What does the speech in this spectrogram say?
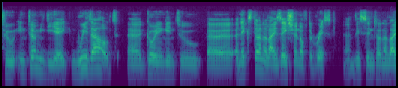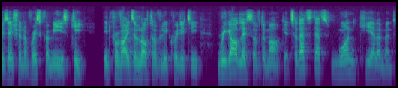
to intermediate without uh, going into uh, an externalization of the risk. And this internalization of risk for me is key. It provides a lot of liquidity regardless of the market. So that's that's one key element.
